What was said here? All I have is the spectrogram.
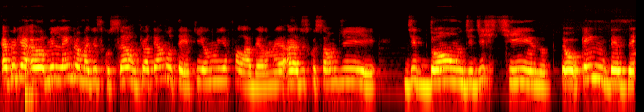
É porque eu me lembro uma discussão que eu até anotei aqui, eu não ia falar dela, mas a discussão de, de dom, de destino. Eu, quem desenha,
